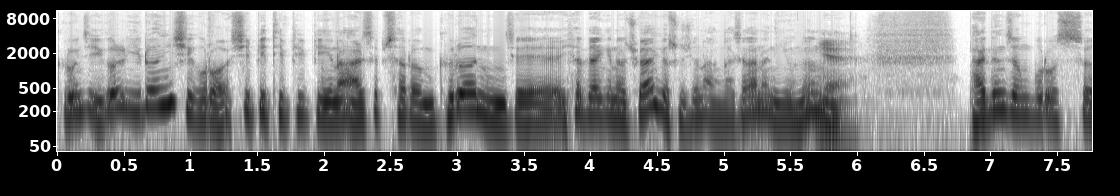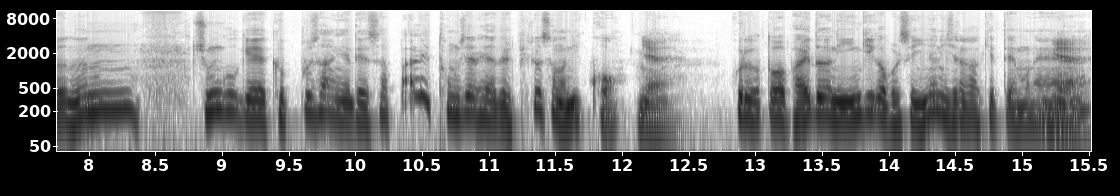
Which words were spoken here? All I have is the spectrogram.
그리고 이제 이걸 이런 식으로 CPTPP나 RCEP처럼 그런 이제 협약이나 조약의 수준을 안 가져가는 이유는 예. 바이든 정부로서는 중국의 급부상에 대해서 빨리 통제를 해야 될 필요성은 있고 예. 그리고 또 바이든이 임기가 벌써 2년이 지나갔기 때문에 예.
